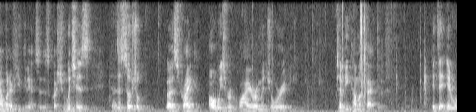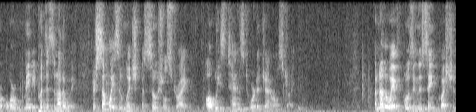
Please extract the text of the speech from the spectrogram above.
I wonder if you could answer this question, which is Does a social uh, strike always require a majority to become effective? It, it, or maybe put this another way there's some ways in which a social strike always tends toward a general strike. Another way of posing the same question,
